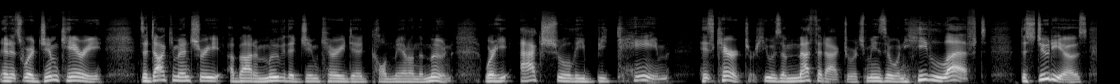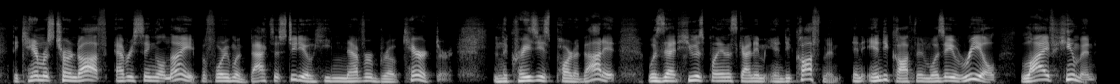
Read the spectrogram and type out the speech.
and it's where Jim Carrey, it's a documentary about a movie that Jim Carrey did called Man on the Moon, where he actually became his character. He was a method actor, which means that when he left the studios, the cameras turned off every single night before he went back to the studio. He never broke character. And the craziest part about it was that he was playing this guy named Andy Kaufman. And Andy Kaufman was a real live human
